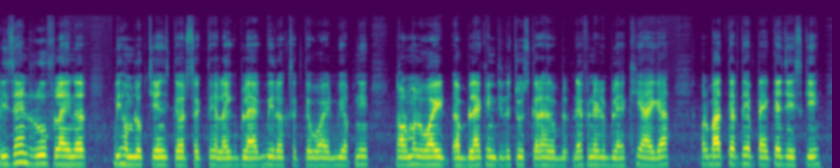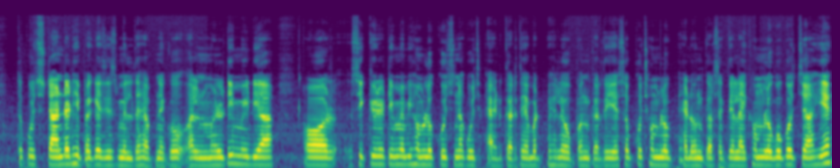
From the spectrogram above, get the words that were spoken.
डिज़ाइन रूफ लाइनर भी हम लोग चेंज कर सकते हैं लाइक ब्लैक भी रख सकते हैं वाइट भी अपनी normal white black interior choose करा है तो डेफिनेटली ब्लैक ही आएगा। और बात करते हैं पैकेज इसकी तो कुछ स्टैंडर्ड ही पैकेजेस मिलते हैं अपने को। मल्टी मीडिया और सिक्योरिटी में भी हम लोग कुछ ना कुछ ऐड करते हैं बट पहले ओपन करते हैं। ये सब कुछ हम लोग ऐड ऑन कर सकते हैं। लाइक हम लोगों को चाहिए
